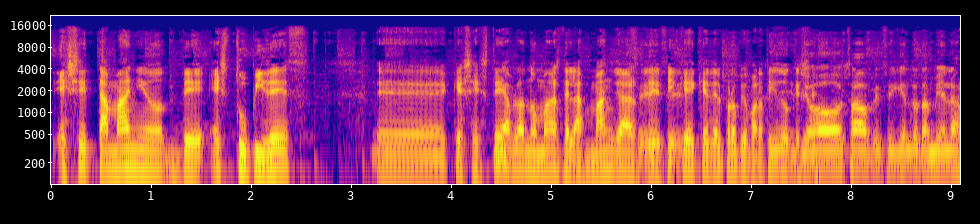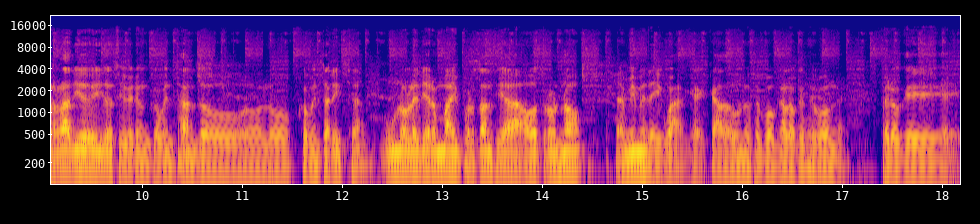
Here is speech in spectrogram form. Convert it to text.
ese tamaño de estupidez eh, que se esté hablando más de las mangas de Piqué que del propio partido. Que Yo estaba siguiendo también las radios y lo estuvieron comentando los comentaristas. Unos le dieron más importancia, a otros no. a mí me da igual que cada uno se ponga lo que se ponga. Pero que eh,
